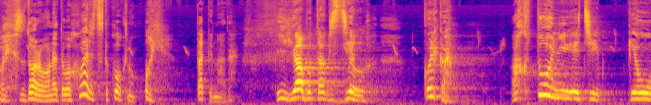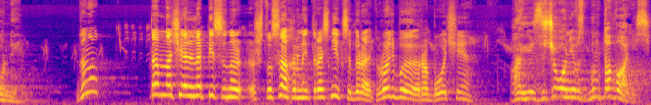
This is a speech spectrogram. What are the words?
Ой, здорово он этого Хуарица-то кокнул. Ой, так и надо. И я бы так сделал. Колька, а кто они эти пионы? Да ну, там вначале написано, что сахарный тростник собирают. Вроде бы рабочие. А из-за чего они взбунтовались?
